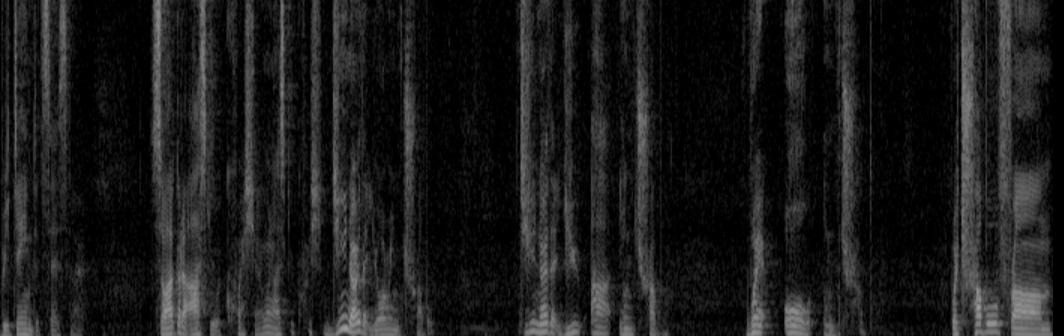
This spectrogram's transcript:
redeemed, it says, though. So I've got to ask you a question. I want to ask you a question. Do you know that you're in trouble? Do you know that you are in trouble? We're all in trouble. We're trouble from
